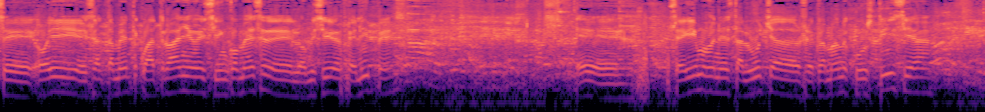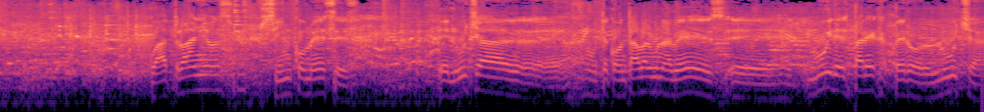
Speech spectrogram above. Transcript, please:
Hace hoy exactamente cuatro años y cinco meses del homicidio de Felipe. Eh, seguimos en esta lucha reclamando justicia. Cuatro años, cinco meses de lucha, eh, te contaba alguna vez, eh, muy despareja, pero lucha.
